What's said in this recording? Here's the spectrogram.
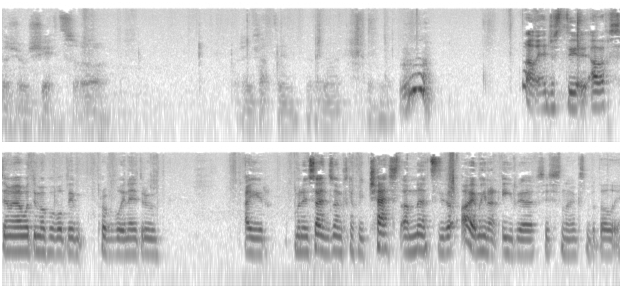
fersiwn shit o yr un Lladin. Mm. Wel, ie, jyst i addasu mae, wedyn mae pobl ddim probably neud rhyw air. Mae'n neud sens, ond gyda chest a nut i ddod, o ie, mae hynna'n eiria Saesneg sy'n bodoli.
